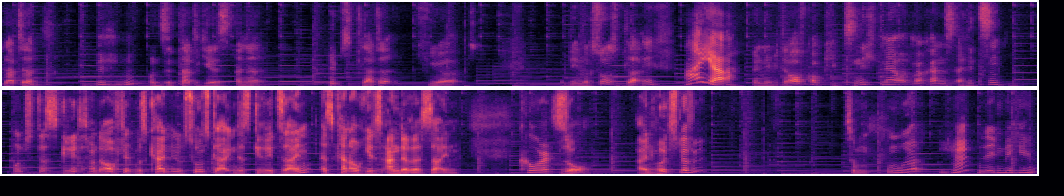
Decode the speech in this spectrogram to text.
Platte. mhm. Und diese Platte hier ist eine Hilfsplatte für die Induktionsplatten. Ah ja. Wenn nämlich draufkommt, piept es nicht mehr und man kann es erhitzen. Und das Gerät, das man draufstellt, muss kein induktionsgeeignetes Gerät sein. Es kann auch jedes andere sein. Cool. So, ein Holzlöffel zum Umrühren Mhm. legen wir hier hin.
